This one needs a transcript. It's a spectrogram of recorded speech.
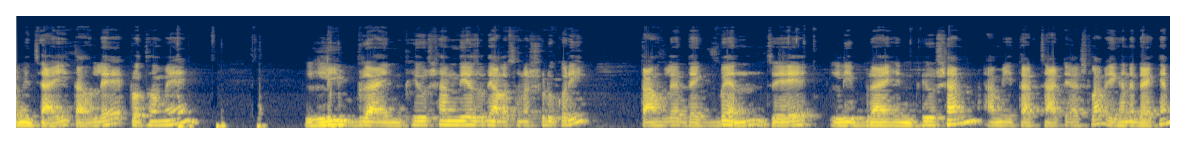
আমি যাই, তাহলে প্রথমে লিব্রা ইনফিউশন দিয়ে যদি আলোচনা শুরু করি, তাহলে দেখবেন যে লিব্রা ইনফিউশন আমি তার চার্টে আসলাম, এখানে দেখেন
